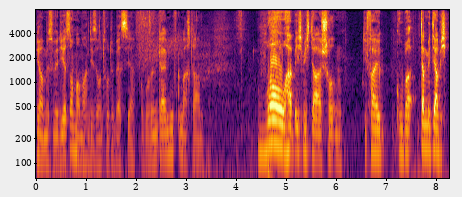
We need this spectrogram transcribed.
Ja, müssen wir die jetzt nochmal machen, diese untote Bestie. Obwohl wir einen geilen Move gemacht haben. Wow, habe ich mich da erschrocken. Die Fallgrube, damit habe ich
